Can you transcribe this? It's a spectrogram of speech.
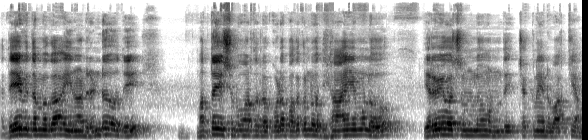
అదే విధముగా ఈనాడు రెండవది మత్తయ్య శుభవార్తలో కూడా పదకొండవ అధ్యాయములో ఇరవై వచనంలో ఉంది చక్కనైన వాక్యం.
